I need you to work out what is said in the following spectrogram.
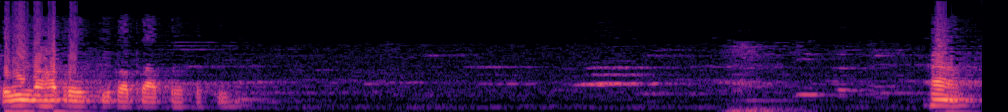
तो भी महाप्रभु कृपा प्राप्त हो सकती है। हाँ।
